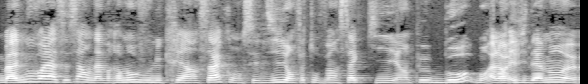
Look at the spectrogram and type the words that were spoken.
Bah nous voilà, c'est ça, on a vraiment voulu créer un sac, on s'est dit en fait on veut un sac qui est un peu beau. Bon alors évidemment euh,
